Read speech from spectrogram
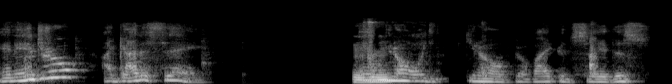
And Andrew, I got to say, mm-hmm. and you know, you know, if I could say this,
